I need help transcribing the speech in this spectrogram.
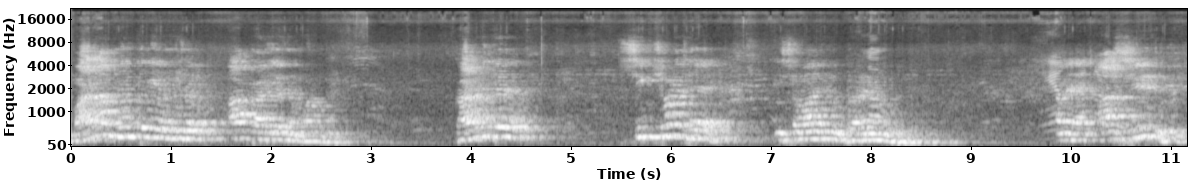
મારા મંતવ્ય મુજબ આ કાર્યને માનવું. કારણ કે શિક્ષણ છે એ સમાજનું ઘરેણું છે. અને આ સિદ્ધ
